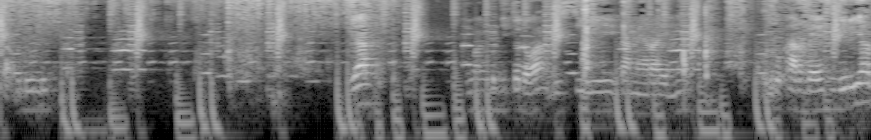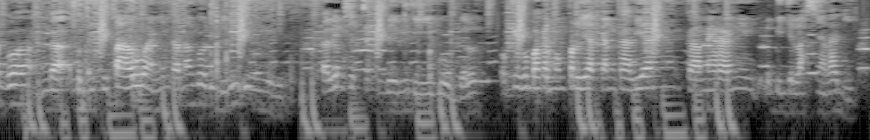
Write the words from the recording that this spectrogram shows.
nggak peduli. Ya cuman begitu doang isi kamera ini. Untuk harganya sendiri ya gue nggak begitu tahu anjing karena gue dibeliin gitu. Kalian bisa cek sendiri di Google. Oke gue bakal memperlihatkan kalian kamera ini lebih jelasnya lagi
